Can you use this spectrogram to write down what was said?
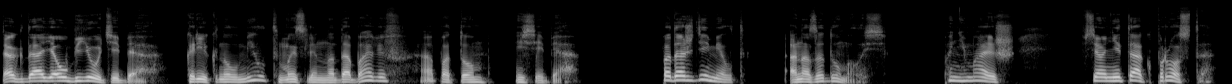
«Тогда я убью тебя. — крикнул Милт, мысленно добавив, а потом и себя. «Подожди, Милт». Она задумалась. «Понимаешь, все не так просто.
